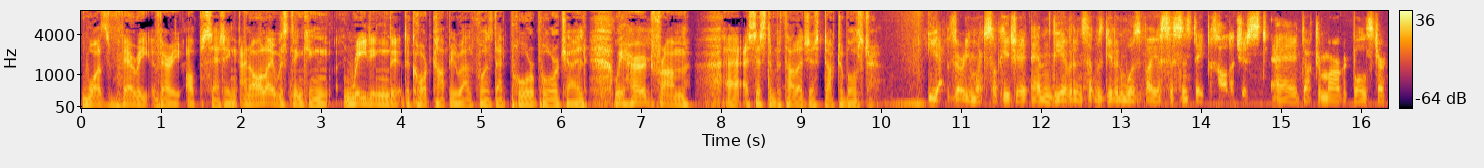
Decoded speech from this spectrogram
was very, very upsetting. And all I was thinking, reading the, the court copy, Ralph, was that poor, poor child. We heard from uh, assistant pathologist Dr. Bolster. Yeah, very much so, PJ. Um, the evidence that was given was by Assistant State Pathologist uh, Dr. Margaret Bolster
